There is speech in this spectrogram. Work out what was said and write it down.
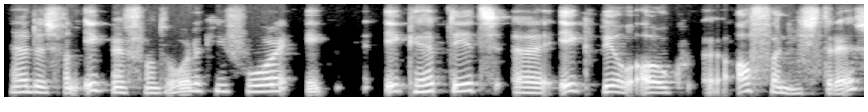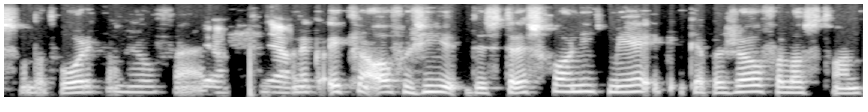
He, dus van ik ben verantwoordelijk hiervoor, ik, ik heb dit, uh, ik wil ook uh, af van die stress, want dat hoor ik dan heel vaak. Ja, ja. En ik, ik van overzie de stress gewoon niet meer, ik, ik heb er zoveel last van.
